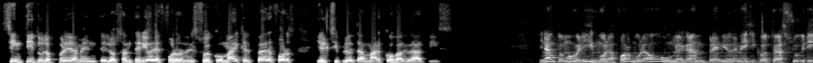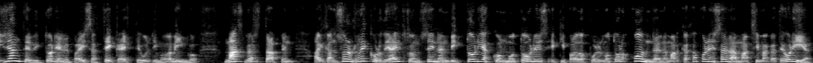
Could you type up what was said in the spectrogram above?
sin títulos previamente. Los anteriores fueron el sueco Michael Perfors y el chipriota Marcos Bagdatis. En automovilismo, la Fórmula 1, el Gran Premio de México, tras su brillante victoria en el país azteca este último domingo, Max Verstappen alcanzó el récord de Ayrton Senna en victorias con motores equipados por el motor Honda en la marca japonesa en la máxima categoría.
